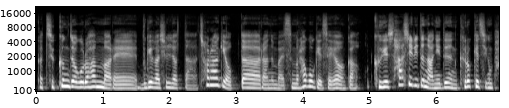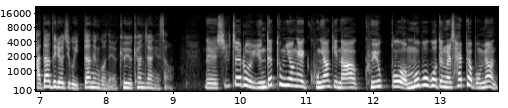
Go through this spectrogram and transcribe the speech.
그러니까 즉흥적으로 한 말에 무게가 실렸다, 철학이 없다라는 말씀을 하고 계세요. 그러니까 그게 사실이든 아니든 그렇게 지금 받아들여지고 있다는 거네요. 교육 현장에서. 네, 실제로 윤 대통령의 공약이나 교육부 업무 보고 등을 살펴보면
